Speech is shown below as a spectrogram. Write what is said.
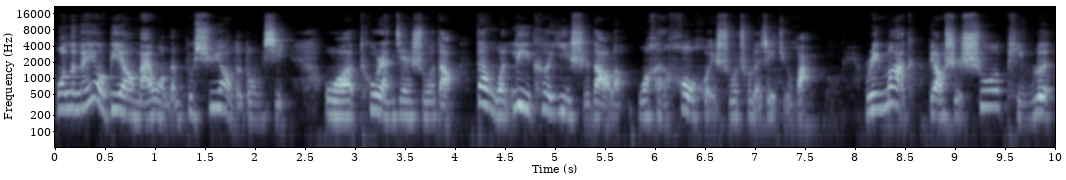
我们没有必要买我们不需要的东西，我突然间说道，但我立刻意识到了，我很后悔说出了这句话。Remark 表示说、评论，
